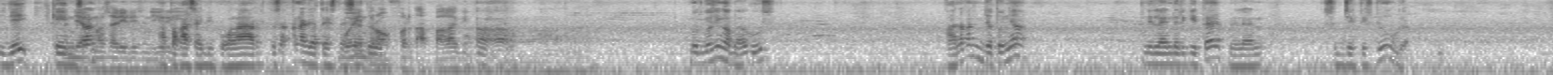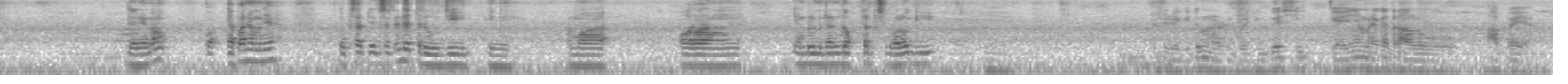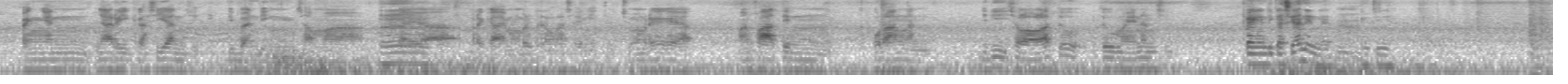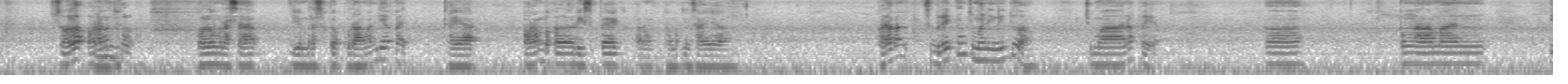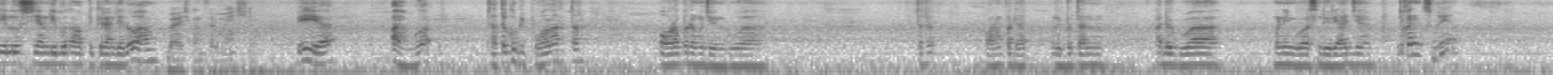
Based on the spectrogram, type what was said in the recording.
Jadi kayak misal diri sendiri. apakah saya bipolar terus kan ada tes tesnya tuh introvert apalah gitu. Ah, ah. menurut gue sih nggak bagus karena kan jatuhnya penilaian dari kita penilaian subjektif juga dan emang kok apa namanya website website udah teruji ini sama orang yang benar-benar dokter psikologi Iya. Terus udah gitu menurut gue juga sih kayaknya mereka terlalu apa ya pengen nyari kasihan sih dibanding sama Hmm. kayak mereka emang bener-bener ngerasain itu cuma mereka kayak manfaatin kekurangan jadi seolah-olah tuh itu mainan sih pengen dikasihanin ya Hmm. intinya soalnya orang kan kalau kalau merasa dia merasa kekurangan dia kayak kayak orang bakal respect orang bakal makin sayang. Karena kan sebenarnya kan cuman ini doang. Cuman apa ya? Eh, pengalaman ilusi yang dibuat sama pikiran dia doang. Bias confirmation iya. Ah gua ternyata gue bipolar ter orang pada ngejain gua. Ter orang pada libetan ada gua mending gua sendiri aja. Itu kan sebenarnya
